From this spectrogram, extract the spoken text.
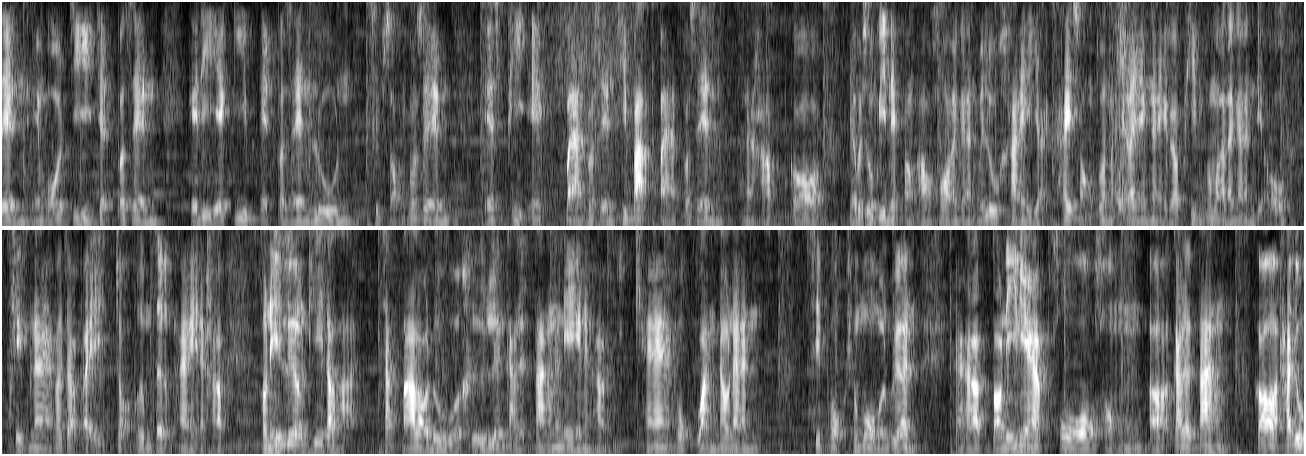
6% MOG 7% HDX 21% Loon 12% SPX 8%ชิบะ8%นะครับ ก็เดี๋ยวไปซูมอินในฝั่งเอาคอยกัน ไม่รู้ใครอยากให้ 2 ตัวไหนอะไรยังไง ก็พิมพ์เข้ามาแล้วกัน เดี๋ยวคลิปหน้าก็จะไปเจาะเพิ่มเติมให้นะครับ คราวนี้เรื่องที่ตลาดจับตารอดูก็คือเรื่องการเลือกตั้งนั่นเองนะครับ อีกแค่ 6 วันเท่านั้น 16 ชั่วโมงเพื่อนๆนะครับตอนนี้เนี่ยโพลของอการเลือกตั้ง ก็ถ้าดู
